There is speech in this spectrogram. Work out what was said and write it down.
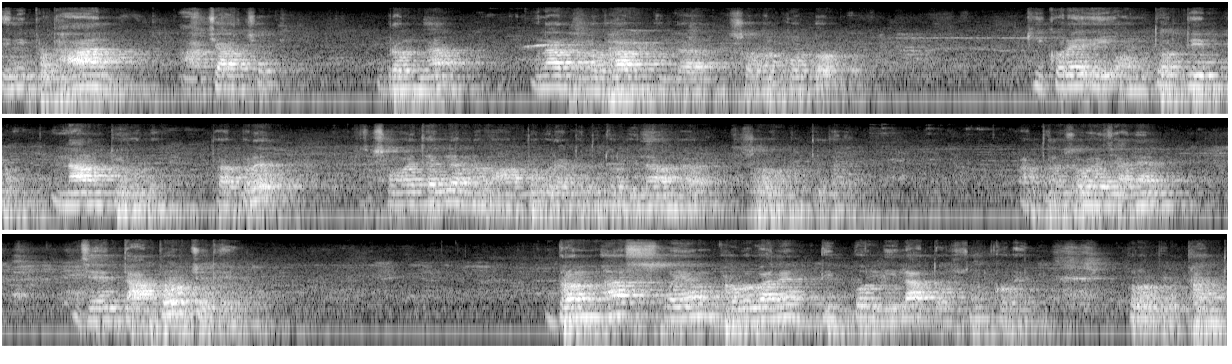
যিনি প্রধান আচার্য ব্রহ্মা ওনার মনোভাব আমরা শ্রবণ করব। কি করে এই অন্তর্দ্বীপ নামটি হলো? তারপরে সময় থাকলে আমরা মহাপ্রভুর একটা দুটো লীলা আমরা শ্রবণ করতে পারি। আপনারা সবাই জানেন যে দাপর যুগে ব্রহ্মা স্বয়ং ভগবানের দিব্য লীলা দর্শন করে পুরো বিভ্রান্ত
